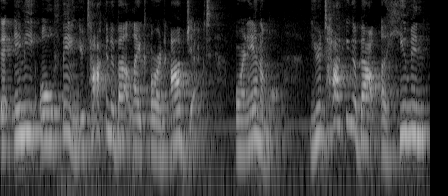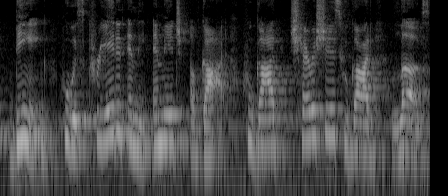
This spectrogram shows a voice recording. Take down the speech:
any old thing. You're talking about like, or an object or an animal. You're talking about a human being who was created in the image of God, who God cherishes, who God loves,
